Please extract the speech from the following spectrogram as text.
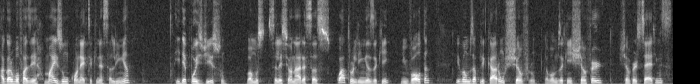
Agora eu vou fazer mais um Connect aqui nessa linha. E depois disso, vamos selecionar essas quatro linhas aqui em volta e vamos aplicar um chanfro. Então vamos aqui em chamfer, chamfer settings,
